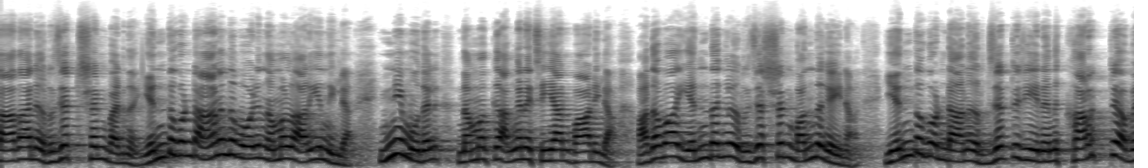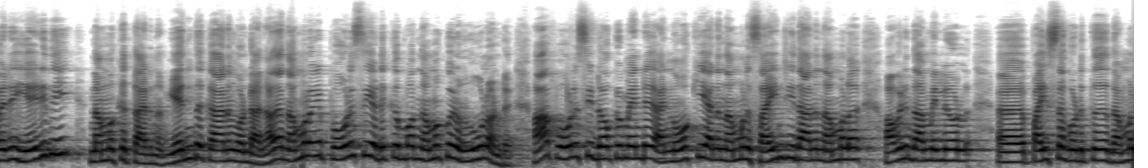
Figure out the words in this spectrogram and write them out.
സാധാരണ റിജക്ഷൻ വരുന്നത്. എന്തുകൊണ്ടാണെന്ന് പോലും നമ്മൾ അറിയുന്നില്ല. ഇനി മുതൽ നമുക്ക് അങ്ങനെ ചെയ്യാൻ പാടില്ല. അഥവാ എന്തെങ്കിലും റിജക്ഷൻ വന്നു കഴിഞ്ഞാൽ എന്തുകൊണ്ടാണ് റിജക്റ്റ് ചെയ്യുന്നതെന്ന് കറക്റ്റ് അവർ എഴുതി നമുക്ക് തരണം എന്ത് കാരണം കൊണ്ടാണ്? അതായത് നമ്മളൊരു പോളിസി എടുക്കുമ്പോൾ നമുക്കൊരു റൂളുണ്ട് ആ പോളിസി ഡോക്യുമെന്റ് നോക്കിയാണ് നമ്മൾ സൈൻ ചെയ്താണ് നമ്മൾ അവരും തമ്മിലുള്ള പൈസ കൊടുത്ത് നമ്മൾ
